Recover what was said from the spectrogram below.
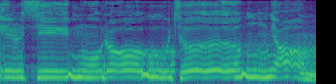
일심으로 정념하니로다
